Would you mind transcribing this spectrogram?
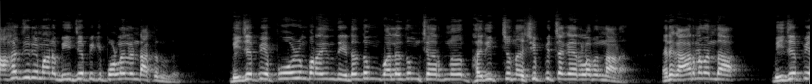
സാഹചര്യമാണ് ബി ജെ പിക്ക് പൊള്ളലുണ്ടാക്കുന്നത്. ബി ജെ പി എപ്പോഴും പറയുന്നത് ഇടതും വലതും ചേർന്ന് ഭരിച്ചു നശിപ്പിച്ച കേരളം എന്നാണ് അതിന് കാരണം എന്താ? B J P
